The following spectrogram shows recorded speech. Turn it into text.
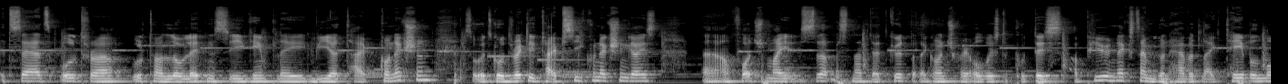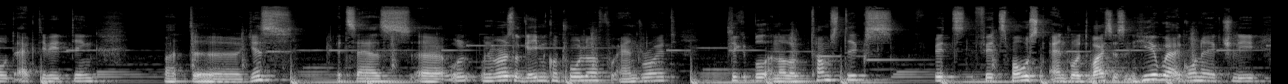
it says ultra ultra low latency gameplay via type connection. So it's go directly type c connection guys. Uh, unfortunately my setup is not that good but i'm gonna try always to put this up here. Next time we're gonna have it like table mode activating. But uh, yes it says uh, universal gaming controller for android clickable analog thumbsticks fits fits most android devices. And here where i'm gonna actually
